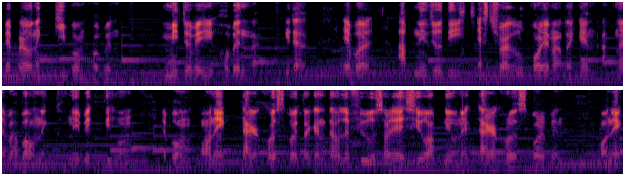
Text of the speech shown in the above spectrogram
ব্যাপারে অনেক কিবন হবেন? মিতব্যয়ী হবেন না এটা এবার আপনি যদি স্ট্রাগল করে না থাকেন, আপনার বাবা অনেক ধনী ব্যক্তি হন এবং অনেক টাকা খরচ করে থাকেন, তাহলে ফিউচারে এসেও আপনি অনেক টাকা খরচ করবেন। অনেক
